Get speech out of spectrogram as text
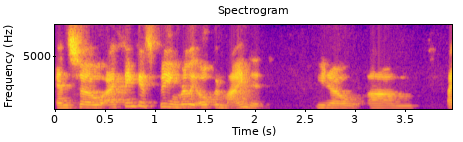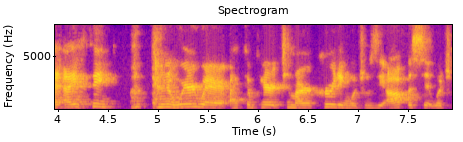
and so i think it's being really open-minded you know um, I, I, think in a weird way, I compare it to my recruiting, which was the opposite, which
